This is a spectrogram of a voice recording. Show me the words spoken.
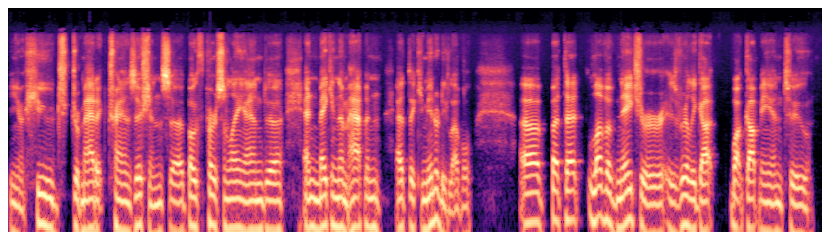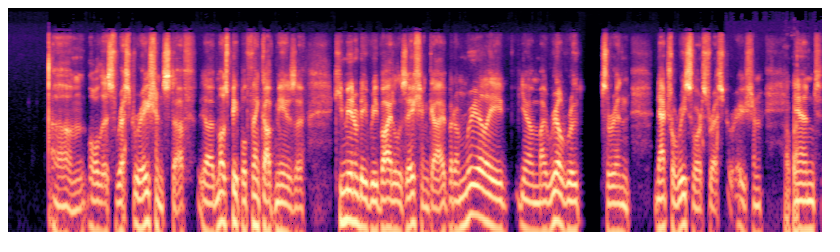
you know, huge dramatic transitions, uh, both personally and uh, and making them happen at the community level. Uh, but that love of nature is really got what got me into um, all this restoration stuff. Uh, most people think of me as a community revitalization guy, but I'm really, you know, my real roots are in natural resource restoration. Okay. And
